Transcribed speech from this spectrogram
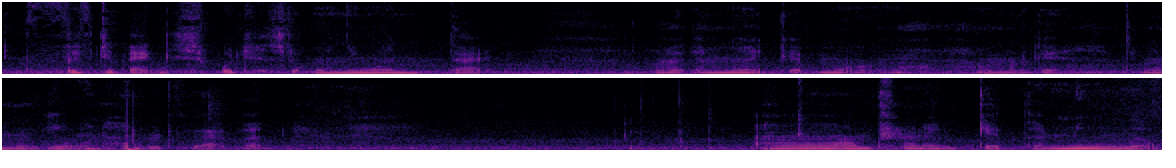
and 50 banks, which is the only one that I might get more. I'm gonna get, I think I'm gonna get 100 for that, but uh, I'm trying to get the new milk.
